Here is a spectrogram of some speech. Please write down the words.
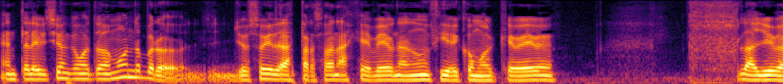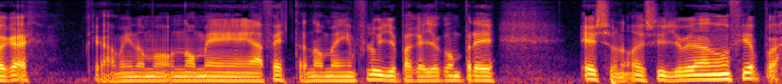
en televisión como todo el mundo, pero yo soy de las personas que ve un anuncio y como el que ve la lluvia cae, que a mí no, no, me afecta, no me influye para que yo compre eso, ¿no? Es decir, yo veo un anuncio, pues,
